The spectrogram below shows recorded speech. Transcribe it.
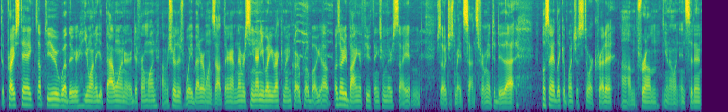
the price tag. It's up to you whether you want to get that one or a different one. I'm sure there's way better ones out there. I've never seen anybody recommend CarPro Bug Out. I was already buying a few things from their site, and so it just made sense for me to do that. Plus, I had like a bunch of store credit um, from you know an incident.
